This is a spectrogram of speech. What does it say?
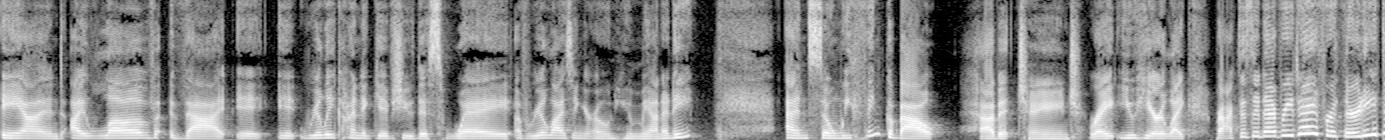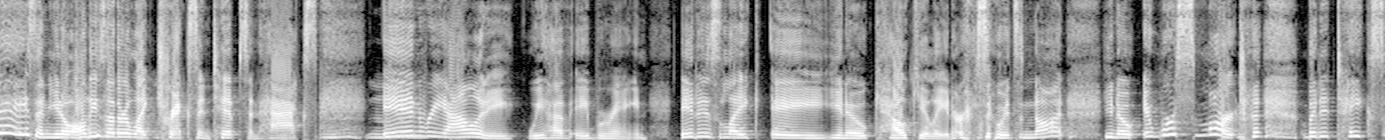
and I love that it it really kind of gives you this way of realizing your own humanity. And so when we think about habit change, right? You hear like practice it every day for 30 days and you know all these other like tricks and tips and hacks. Mm-hmm. In reality, we have a brain. It is like a, you know, calculator. So it's not, you know, it we're smart, but it takes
